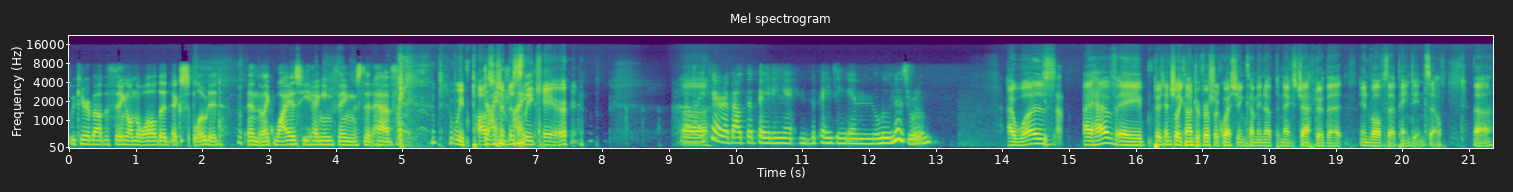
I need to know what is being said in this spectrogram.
We care about the thing on the wall that exploded, and like, why is he hanging things that have? we posthumously care. Well, Uh, I care about the painting, the painting in Luna's room. I was. I have a potentially controversial question coming up next chapter that involves that painting. So uh,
